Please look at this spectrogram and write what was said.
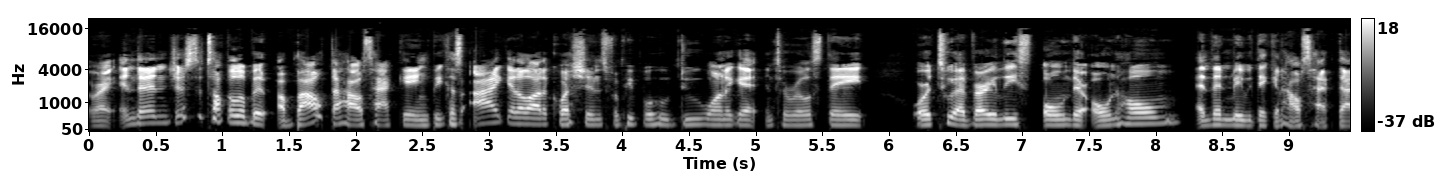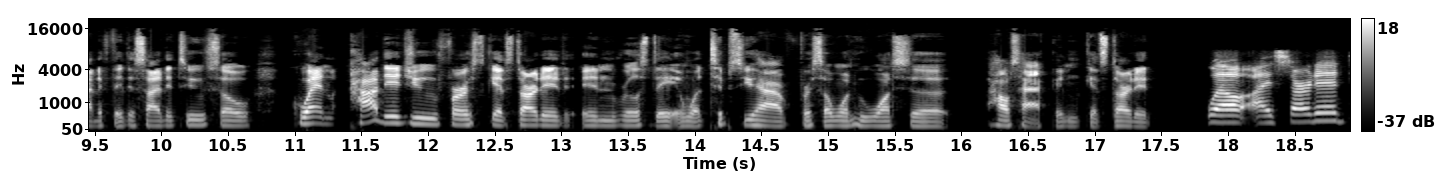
Right. And then just to talk a little bit about the house hacking, because I get a lot of questions from people who do want to get into real estate or to at very least own their own home and then maybe they can house hack that if they decided to. So Gwen, how did you first get started in real estate and what tips do you have for someone who wants to house hack and get started? Well, I started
